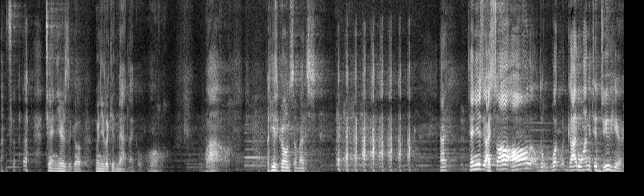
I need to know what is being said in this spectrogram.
much. 10 years ago, when you look at Matt, like, oh, wow. But he's grown so much. 10 years ago, I saw all the, what, what God wanted to do here.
